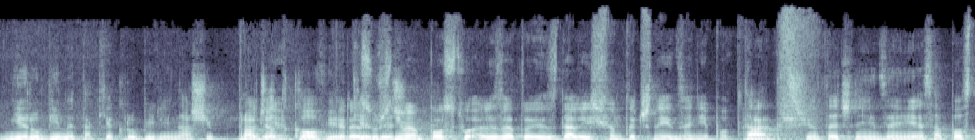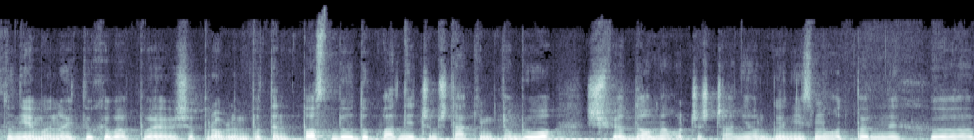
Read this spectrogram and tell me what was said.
nie robimy tak, jak robili nasi pradziadkowie Teraz kiedyś. już nie mam postu, ale za to jest dalej świąteczne jedzenie potem. Tak, świąteczne jedzenie jest, a postu nie ma. No i tu chyba pojawia się problem, bo ten post był dokładnie czymś takim. To było świadome oczyszczanie organizmu od pewnych e,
